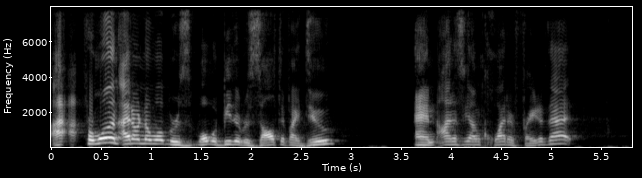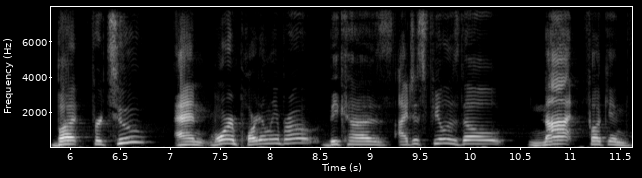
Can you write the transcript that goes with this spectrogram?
I, for one, I don't know what res- what would be the result if I do, and honestly, I'm quite afraid of that. But for two, and more importantly, bro, because I just feel as though not fucking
